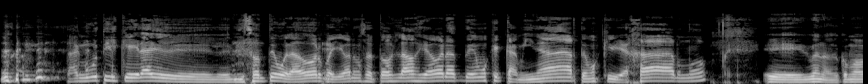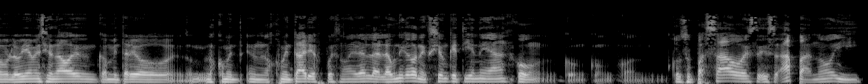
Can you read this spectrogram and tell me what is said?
tan útil que era el, el bisonte volador para llevarnos a todos lados y ahora tenemos que caminar, tenemos que viajar, ¿no? Eh, bueno, como lo había mencionado en un comentario, en los, coment- en los comentarios, pues, ¿no? Era la, la única conexión que tiene Aang con, con, con, con, con su pasado es, es APA, ¿no? Y,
